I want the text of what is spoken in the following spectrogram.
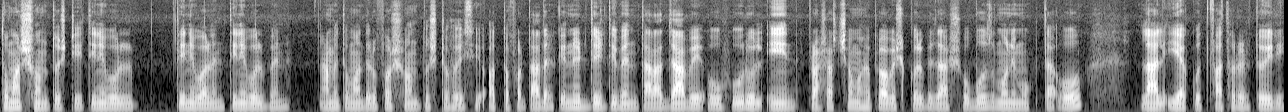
তোমার সন্তুষ্টি। তিনি বল, তিনি বলেন, তিনি বলবেন আমি তোমাদের উপর সন্তুষ্ট হয়েছি। অতঃপর তাদেরকে নির্দেশ দিবেন, তারা যাবে ও হুরুল ইন প্রাসাদসমূহে প্রবেশ করবে, যা সবুজ মণিমুক্তা ও লাল ইয়াকুত পাথরের তৈরি।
